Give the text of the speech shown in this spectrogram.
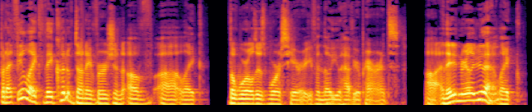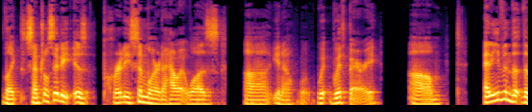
but I feel like they could have done a version of uh, like the world is worse here, even though you have your parents, uh, and they didn't really do that. Mhm. Like like Central City is pretty similar to how it was, uh, you know, w- with Barry. Um, and even the the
